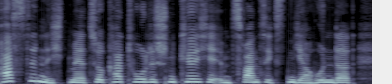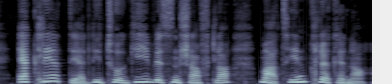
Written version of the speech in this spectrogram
passte nicht mehr zur katholischen Kirche im 20. Jahrhundert, erklärt der Liturgiewissenschaftler Martin Klöckener.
